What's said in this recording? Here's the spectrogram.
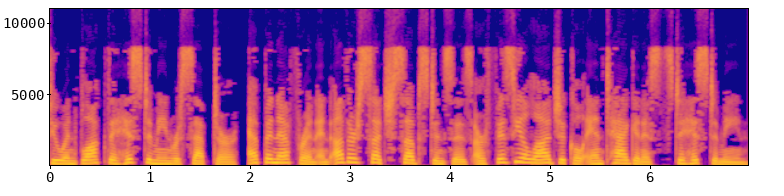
to and block the histamine receptor, epinephrine and other such substances are physiological antagonists to histamine.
